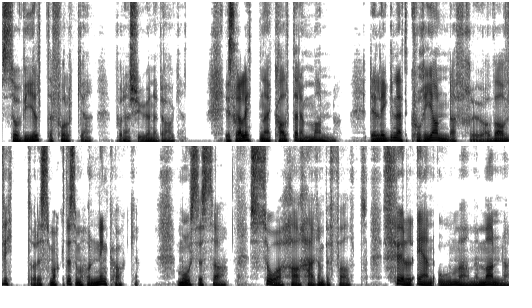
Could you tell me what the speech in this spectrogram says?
Så hvilte folket på den tjuende dagen. Israelittene kalte det manna. Det lignet korianderfrø og var hvitt, og det smakte som honningkake. Moses sa, Så har Herren befalt, fyll en omer med manna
